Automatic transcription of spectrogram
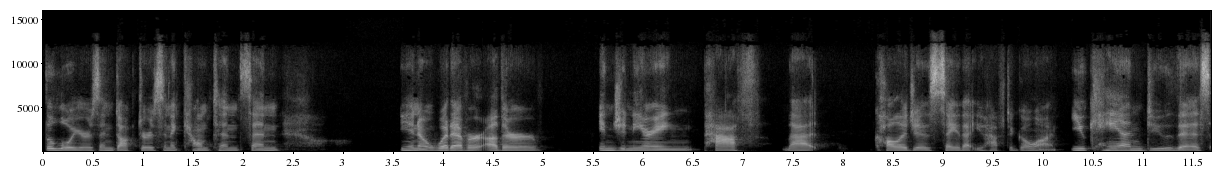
the lawyers and doctors and accountants and you know whatever other engineering path that colleges say that you have to go on. You can do this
